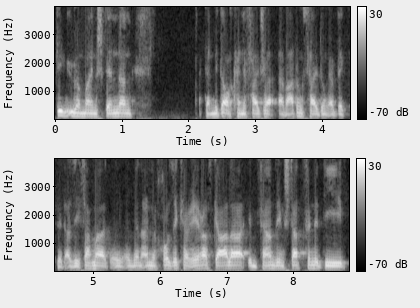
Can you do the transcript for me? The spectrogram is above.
gegenüber meinen Spendern, damit auch keine falsche Erwartungshaltung erweckt wird. Also ich sage mal, äh, wenn eine Jose Carrera Skala im Fernsehen stattfindet, die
